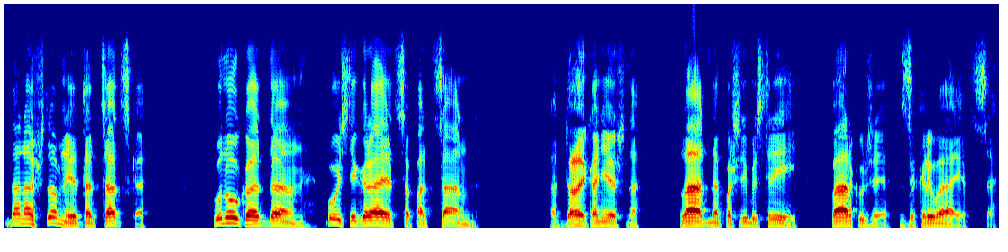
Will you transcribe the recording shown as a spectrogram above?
Да на что мне эта цацка? Внука отдам. Пусть играется пацан. Отдай, конечно. Ладно, пошли быстрей. Парк уже закрывается.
